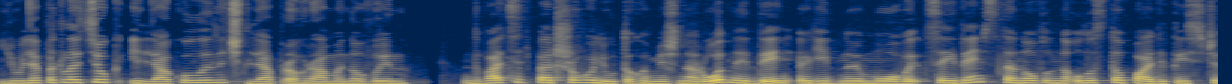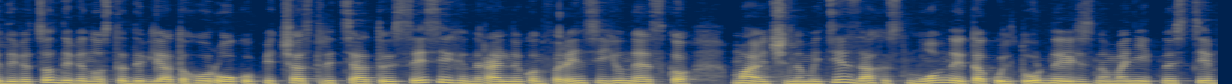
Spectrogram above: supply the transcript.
Юля Петлацюк, Ілля Кулинич для програми новин. 21 лютого Міжнародний день рідної мови. Цей день встановлено у листопаді 1999 року під час 30-ї сесії Генеральної конференції ЮНЕСКО, маючи на меті захист мовної та культурної різноманітності.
